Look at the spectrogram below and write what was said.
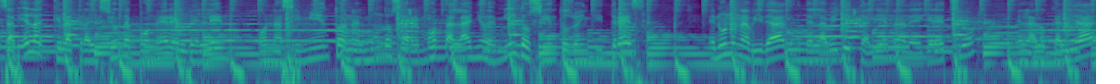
¿Sabía que la tradición de poner el Belén o nacimiento en el mundo se remota al año de 1223? En una Navidad de la villa italiana de Grezio, en la localidad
